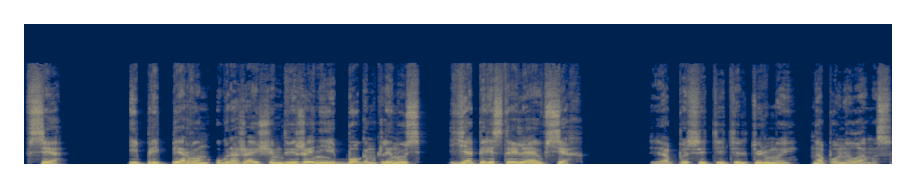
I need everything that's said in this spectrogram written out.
«Все. И при первом угрожающем движении, богом клянусь, я перестреляю всех». «Я посетитель тюрьмы», — напомнил Амос.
